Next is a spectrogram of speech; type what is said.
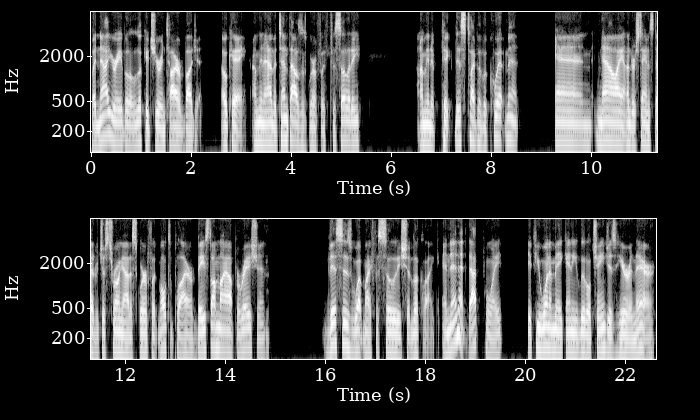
but now you're able to look at your entire budget. Okay, I'm going to have a 10,000 square foot facility. I'm going to pick this type of equipment. And now I understand instead of just throwing out a square foot multiplier based on my operation, this is what my facility should look like. And then at that point, if you want to make any little changes here and there,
